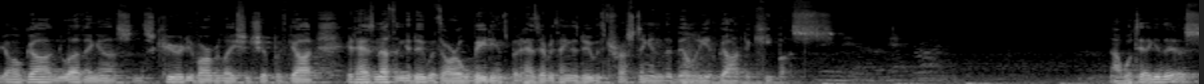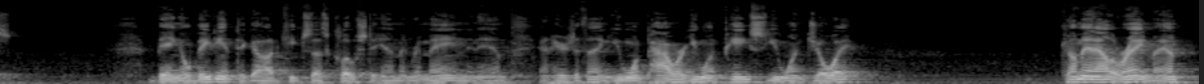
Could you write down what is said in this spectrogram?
Y'all, God loving us and the security of our relationship with God, it has nothing to do with our obedience, but it has everything to do with trusting in the ability of God to keep us. I will tell you this being obedient to God keeps us close to Him and remain in Him. And here's the thing you want power, you want peace, you want joy. Come in out of the rain, man.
